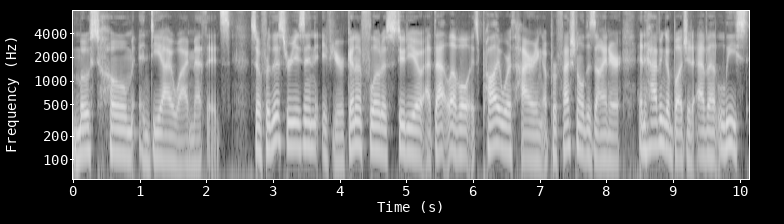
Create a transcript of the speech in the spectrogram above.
most home and DIY methods. So, for this reason, if you're gonna float a studio at that level, it's probably worth hiring a professional designer and having a budget of at least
